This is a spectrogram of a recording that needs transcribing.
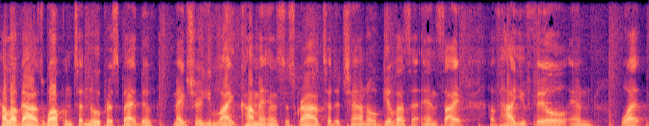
Hello, guys. Welcome to New Perspective. Make sure you like, comment, and subscribe to the channel. Give us an insight of how you feel and what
